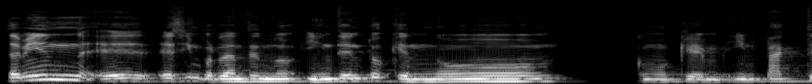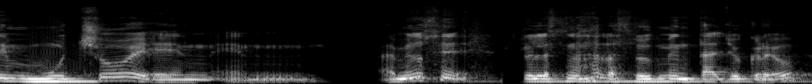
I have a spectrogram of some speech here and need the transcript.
También eh, es, importante, ¿no? intento que no como que impacte mucho en, en al menos relacionado a la salud mental, yo creo,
